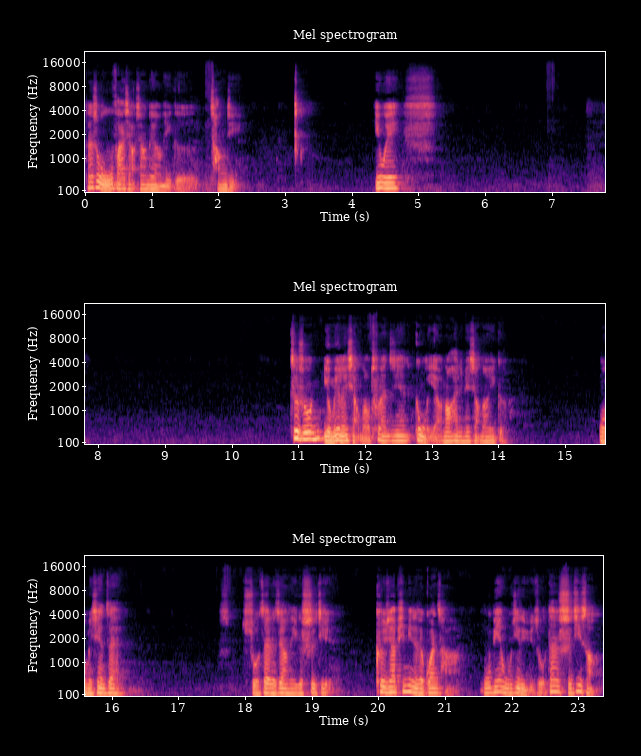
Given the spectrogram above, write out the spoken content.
但是我无法想象那样的一个场景，因为。这时候有没有人想到，突然之间跟我一样，脑海里面想到一个，我们现在所在的这样的一个世界，科学家拼命的在观察无边无际的宇宙，但是实际上，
